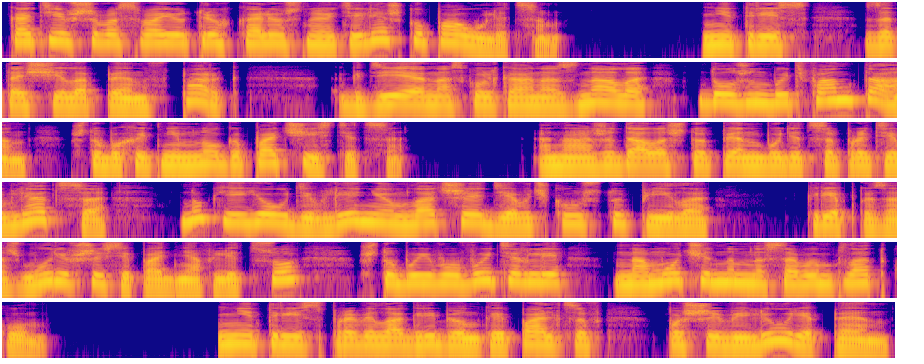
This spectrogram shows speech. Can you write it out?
катившего свою трехколесную тележку по улицам. Нитрис затащила Пен в парк, где, насколько она знала, должен быть фонтан, чтобы хоть немного почиститься. Она ожидала, что Пен будет сопротивляться, но, к ее удивлению, младшая девочка уступила, крепко зажмурившись и подняв лицо, чтобы его вытерли намоченным носовым платком. Нитрис провела гребенкой пальцев по шевелюре Пен,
